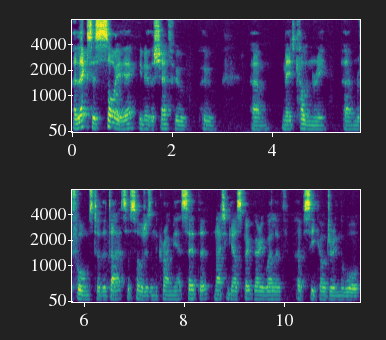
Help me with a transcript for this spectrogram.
Alexis Soyer, you know, the chef who who um, made culinary um, reforms to the diets of soldiers in the Crimea, said that Nightingale spoke very well of, of Seacole during the war.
